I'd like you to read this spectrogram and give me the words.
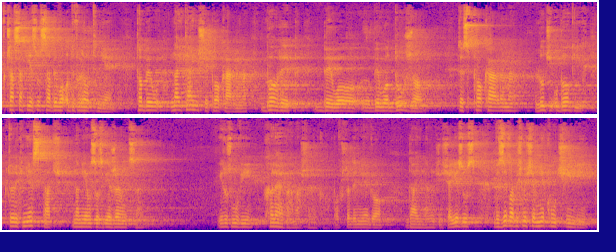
W czasach Jezusa było odwrotnie. To był najtańszy pokarm, bo ryb było, było dużo. To jest pokarm ludzi ubogich, których nie stać na mięso zwierzęce. Jezus mówi: chleba naszego, powszedniego daj nam dzisiaj. Jezus wyzywa, byśmy się nie kłócili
